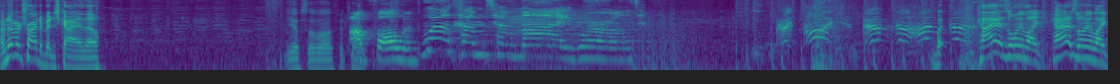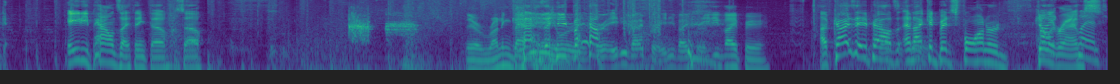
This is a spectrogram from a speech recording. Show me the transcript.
I've never tried to bench Kaya though. Yep, so well for I'm falling. Welcome to my world. But Kaya's only like Kaya's only like 80 pounds, I think though. So They're running back. Guys, I to need Or, or 80 Viper, 80 Viper. 80 Viper. I've Kaya's 80 pounds and I can bench 400 kilograms.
